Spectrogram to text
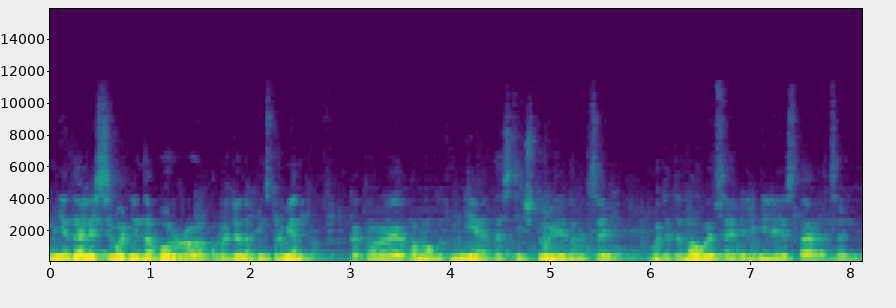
Мне дали сегодня набор определенных инструментов, которые помогут мне достичь ту или иную цель. Будь это новая цель или, или старая цель.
